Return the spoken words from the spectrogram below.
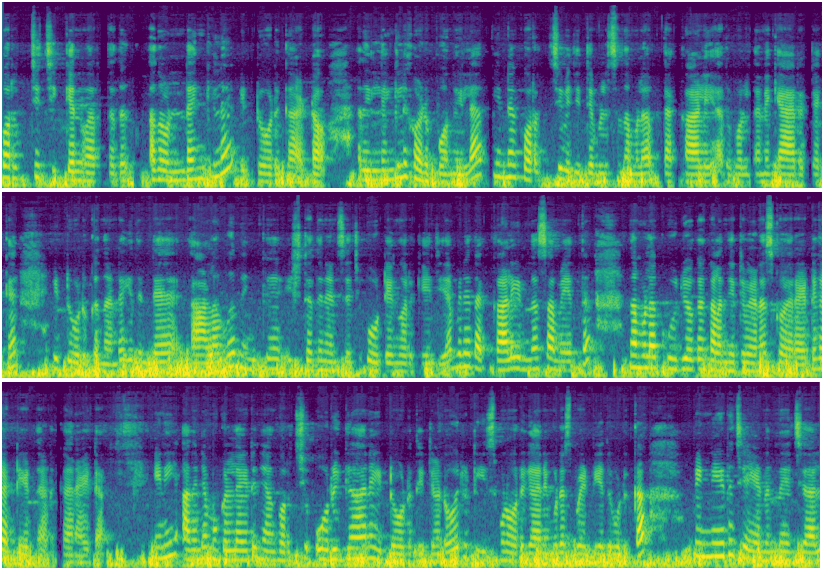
കുറച്ച് ചിക്കൻ വറുത്തത് അതുണ്ടെങ്കിൽ ഇട്ട് കൊടുക്കുക കേട്ടോ. അതില്ലെങ്കിൽ കുഴപ്പമൊന്നുമില്ല. പിന്നെ കുറച്ച് വെജിറ്റബിൾസ് നമ്മൾ തക്കാളി അതുപോലെ തന്നെ ക്യാരറ്റൊക്കെ ഇട്ട് കൊടുക്കുന്നുണ്ട്. ഇതിന്റെ അളവ് നിങ്ങൾക്ക് ഇഷ്ടത്തിനനുസരിച്ച് കൂട്ടുകയും കുറയ്ക്കുകയും ചെയ്യാം. പിന്നെ തക്കാളി ഇടുന്ന സമയത്ത് നമ്മൾ ആ കുരുവൊക്കെ കളഞ്ഞിട്ട് വേണം സ്ക്വയറായിട്ട് കട്ട് എടുക്കാനായിട്ട് ഇനി അതിന്റെ മുകളിലായിട്ട് ഞാൻ കുറച്ച് ഒറിഗാനം ഇട്ട് കൊടുത്തിട്ടുണ്ട്. ഒരു ടീസ്പൂൺ ഒറിഗാനും കൂടെ സ്പ്രെഡ് ചെയ്ത് കൊടുക്കുക. പിന്നീട് ചെയ്യണമെന്ന് വെച്ചാൽ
